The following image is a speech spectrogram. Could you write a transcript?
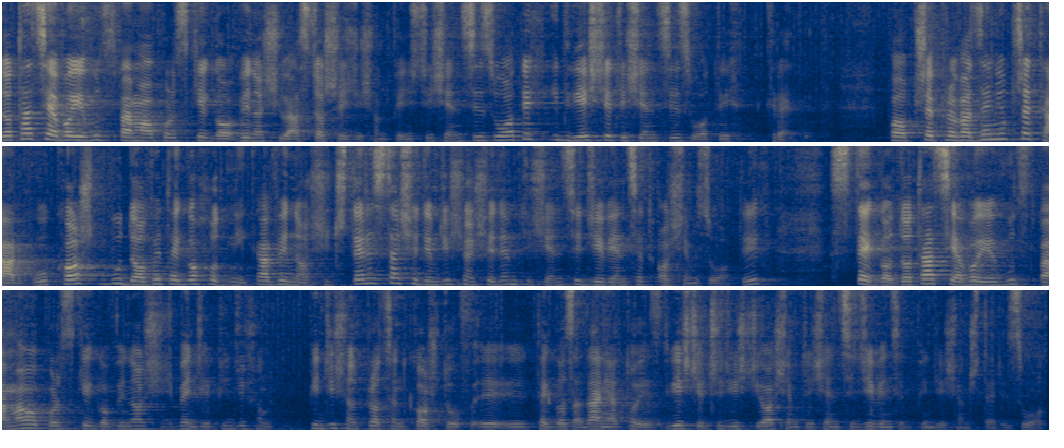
dotacja województwa małopolskiego wynosiła 165 tysięcy złotych i 200 tysięcy złotych kredyt. Po przeprowadzeniu przetargu koszt budowy tego chodnika wynosi 477 908 zł. Z tego dotacja województwa małopolskiego wynosić będzie 50, 50% kosztów y, y, tego zadania, to jest 238 954 zł,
